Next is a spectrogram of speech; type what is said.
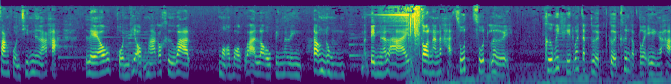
ฟังผลชิ้นเนื้อค่ะ แล้วผลที่ออกมาก็คือว่าหมอบอกว่าเราเป็นมะเร็ง เต้านมมันเป็นเนื้อร้าย ตอนนั้นนะคะสุดสุดเลย คือไม่คิดว่าจะเกิดเกิดขึ้นกับตัวเองอะค่ะ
